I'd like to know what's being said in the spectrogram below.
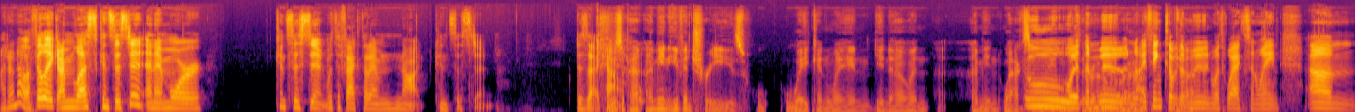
I don't know. I feel like I'm less consistent, and I'm more consistent with the fact that I'm not consistent. Does that count? I mean, even trees w- wake and wane, you know, and uh, I mean, wax and wane. Ooh, with and the their own moon. I think of the moon with wax and wane. Um,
